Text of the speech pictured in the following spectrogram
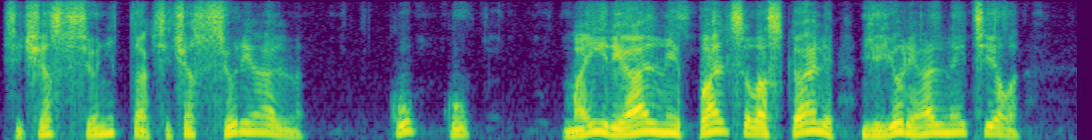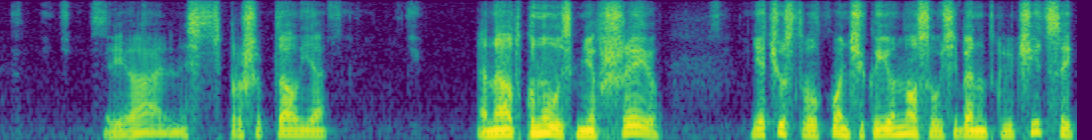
Сейчас все не так. Сейчас все реально. Ку-ку. Мои реальные пальцы ласкали ее реальное тело. «Реальность», — прошептал я. Она уткнулась мне в шею. Я чувствовал кончик ее носа у себя над ключицей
